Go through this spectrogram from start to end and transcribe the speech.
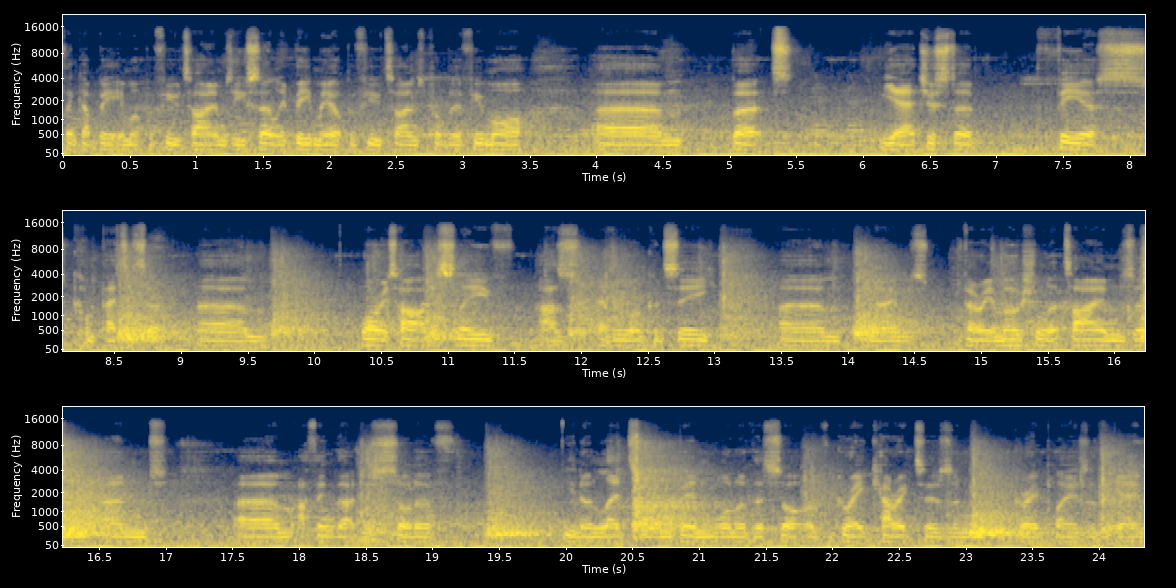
think I beat him up a few times. He certainly beat me up a few times, probably a few more. Um, but yeah, just a fierce competitor. Um, wore his heart on his sleeve, as everyone could see. Um, you know, he was very emotional at times, and, and um, I think that just sort of you know led to him being one of the sort of great characters and great players of the game.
